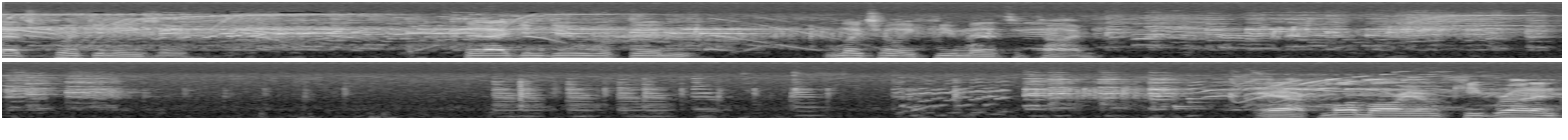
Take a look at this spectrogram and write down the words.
that's quick and easy that I can do within literally a few minutes of time. Yeah, come on Mario, keep running.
